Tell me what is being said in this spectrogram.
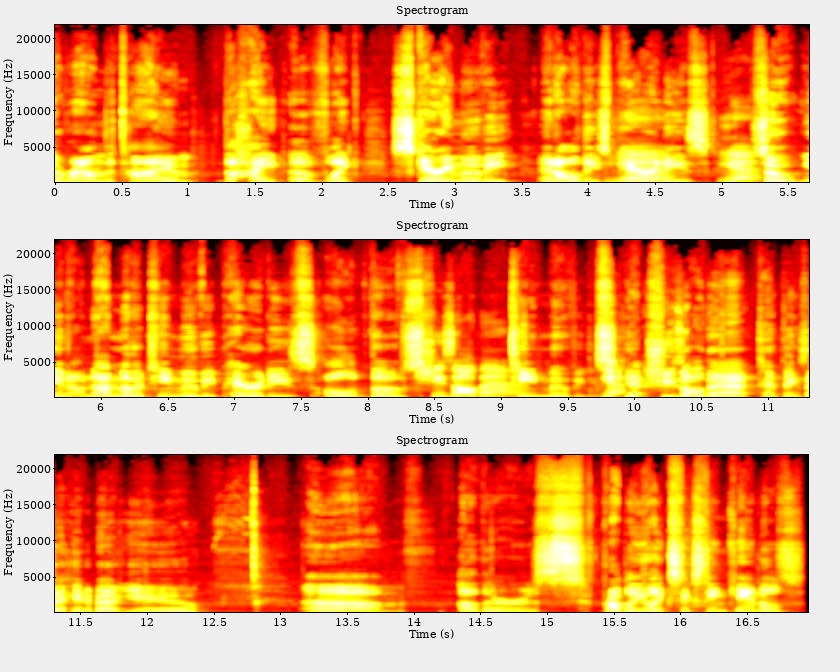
around the time, the height of like Scary Movie and all these Yeah, parodies. yeah. So, you know, Not Another Teen Movie parodies all of those she's all that. teen movies. Yeah. Yeah, she's all that. 10 Things I Hate About You. Um, others. Probably like 16 Candles.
